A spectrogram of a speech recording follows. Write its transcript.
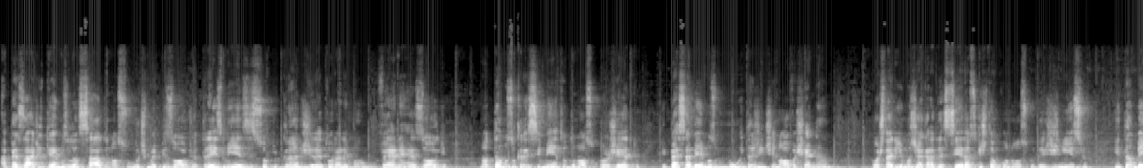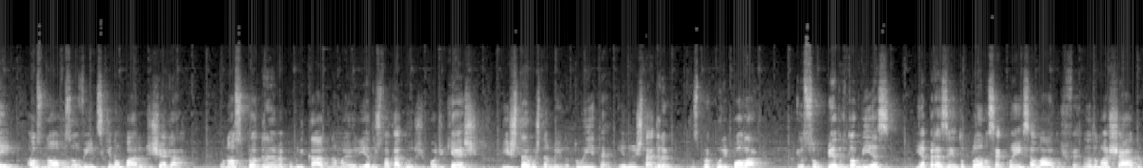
Apesar de termos lançado nosso último episódio há três meses sobre o grande diretor alemão Werner Herzog, notamos o crescimento do nosso projeto e percebemos muita gente nova chegando. Gostaríamos de agradecer aos que estão conosco desde o início e também aos novos ouvintes que não param de chegar. O nosso programa é publicado na maioria dos tocadores de podcast e estamos também no Twitter e no Instagram. Nos procurem por lá. Eu sou Pedro Tobias e apresento o plano sequência ao lado de Fernando Machado,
